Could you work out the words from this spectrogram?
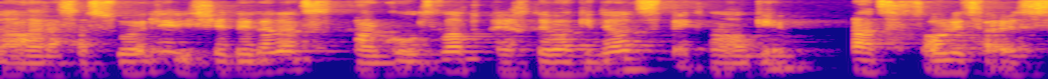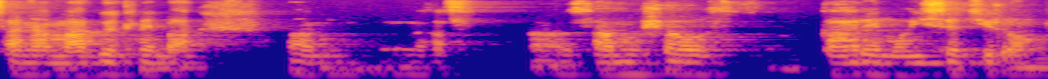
და არასასუელი, ის შედეგადაც გარკვეულწილად ფეხდება კიდევაც ტექნოლოგიები. რაც სწორიც არის, სანამ არ გვექნება რაღაც სამუშაოს გარემო ისეთი, რომ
